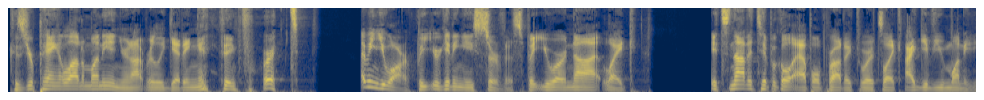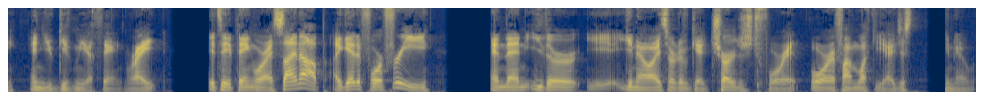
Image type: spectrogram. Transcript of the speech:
because you're paying a lot of money and you're not really getting anything for it. I mean, you are, but you're getting a service, but you are not like it's not a typical Apple product where it's like I give you money and you give me a thing, right? It's a thing where I sign up, I get it for free, and then either you know I sort of get charged for it, or if I'm lucky, I just you know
